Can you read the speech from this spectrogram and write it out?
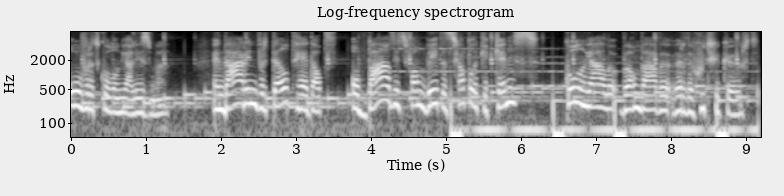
over het kolonialisme. En daarin vertelt hij dat op basis van wetenschappelijke kennis koloniale branddaden werden goedgekeurd.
